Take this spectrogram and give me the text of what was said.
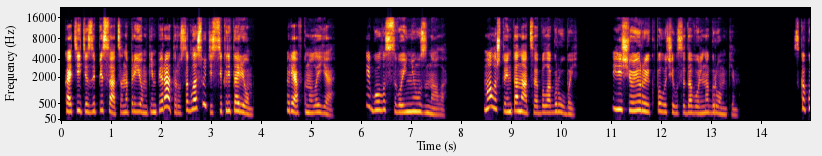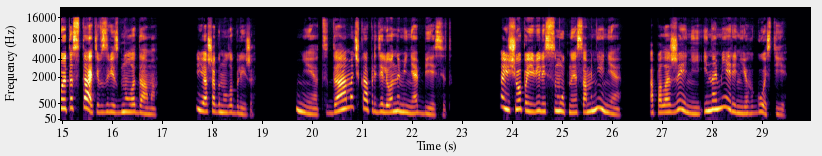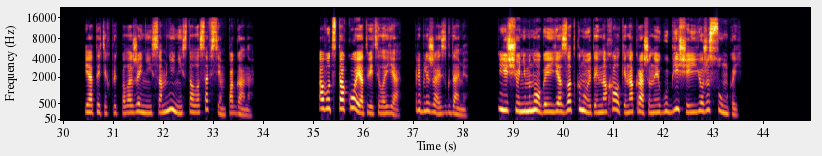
Хотите записаться на прием к императору, согласуйтесь с секретарем, рявкнула я. И голос свой не узнала. Мало что интонация была грубой, еще и рык получился довольно громким. С какой-то стати взвизгнула дама. Я шагнула ближе. Нет, дамочка определенно меня бесит. А еще появились смутные сомнения о положении и намерениях гостьи. И от этих предположений и сомнений стало совсем погано. «А вот с такой», — ответила я, приближаясь к даме. «Еще немного, и я заткну этой нахалке накрашенные губища ее же сумкой».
